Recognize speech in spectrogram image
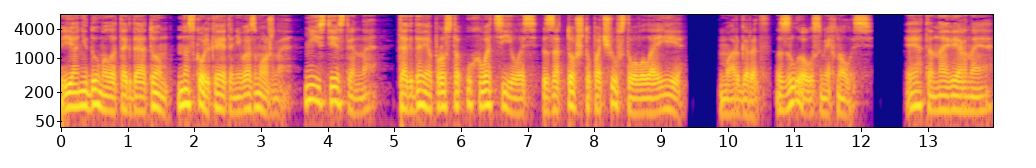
Я не думала тогда о том, насколько это невозможно, неестественно. Тогда я просто ухватилась за то, что почувствовала и... Маргарет зло усмехнулась. «Это, наверное,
